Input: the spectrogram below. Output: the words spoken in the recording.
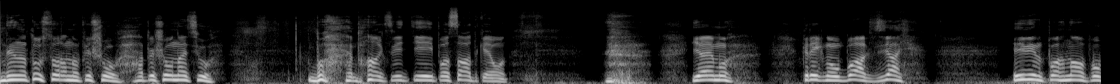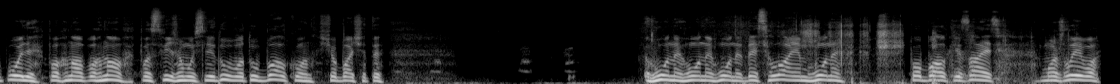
Не на ту сторону пішов, а пішов на цю. Бакс від тієї посадки. Он. Я йому крикнув бакс взять. І він погнав по полі, погнав, погнав по свіжому сліду в оту балку, що бачите. Гони, гони, гони, десь лаєм, гони по балки заєць. Можливо,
